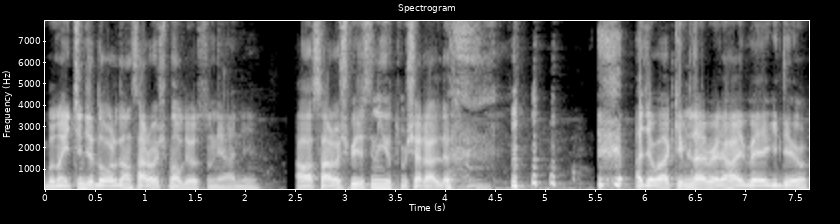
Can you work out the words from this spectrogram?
Bunu içince doğrudan sarhoş mu oluyorsun yani? Aa sarhoş birisini yutmuş herhalde. Acaba kimler böyle haybeye gidiyor?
